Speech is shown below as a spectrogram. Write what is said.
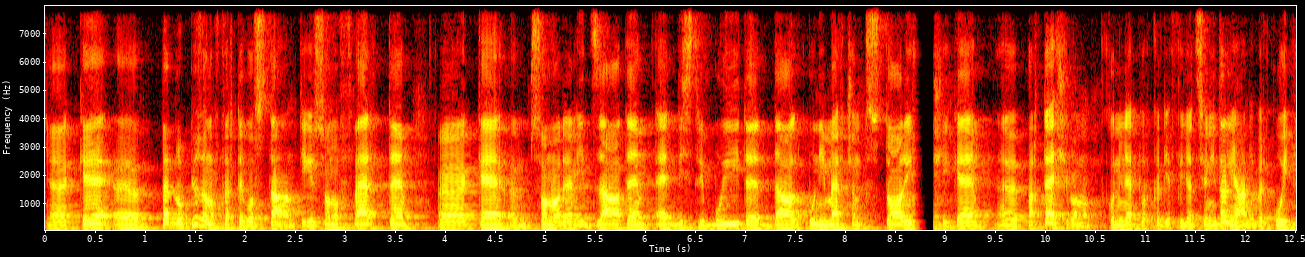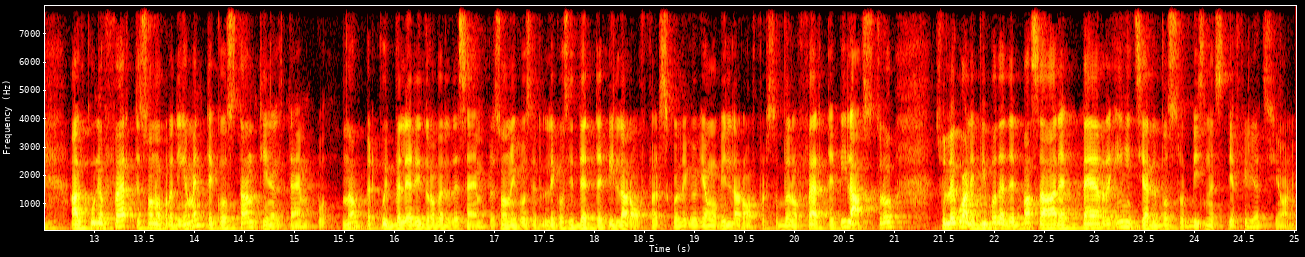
eh, che eh, per lo più sono offerte costanti, che sono offerte eh, che eh, sono realizzate e distribuite da alcuni merchant storici che eh, partecipano con i network di affiliazioni italiani, per cui alcune offerte sono praticamente costanti nel tempo, no? per cui ve le ritroverete sempre, sono cos- le cosiddette pillar offers, quelle che io chiamo pillar offers, ovvero offerte pilastro sulle quali vi potete basare per iniziare il vostro business di affiliazioni.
